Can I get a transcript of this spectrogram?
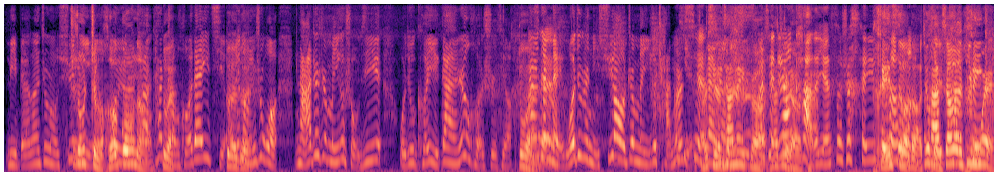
里边的这种虚这种拟整合会员功能对它它整合在一起了，就等对对于是我拿着这么一个手机，我就可以干任何事情。对但是在美国，就是你需要这么一个产品，而且这张卡的颜色是黑黑色的就它很像定位卡，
